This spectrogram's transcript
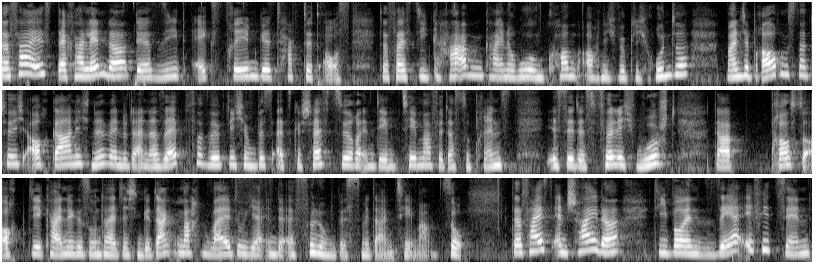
Das heißt, der Kalender, der sieht extrem getaktet aus. Das heißt, die haben keine Ruhe und kommen auch nicht wirklich runter. Manche brauchen es natürlich auch gar nicht. Ne? Wenn du da in der Selbstverwirklichung bist als Geschäftsführer in dem Thema, für das du brennst, ist dir das völlig wurscht. Da brauchst du auch dir keine gesundheitlichen Gedanken machen, weil du ja in der Erfüllung bist mit deinem Thema. So. Das heißt, Entscheider, die wollen sehr effizient,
